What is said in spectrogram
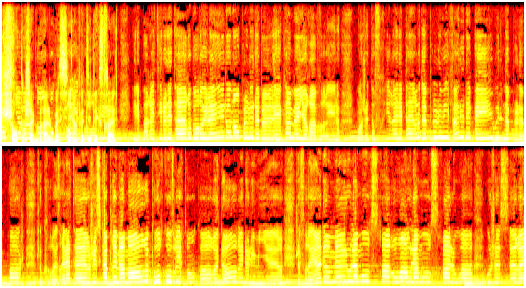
chante Jacques Brel. Voici un petit extrait. Il est paraît-il des terres brûlées, donnant plus de blé qu'un meilleur avril. Moi je t'offrirai des perles de pluie venues des pays où il ne pleut pas. Je creuserai la terre jusqu'après ma mort pour couvrir ton corps d'or et de lumière. Je ferai un domaine où l'amour sera roi, où l'amour sera loi, où je serai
